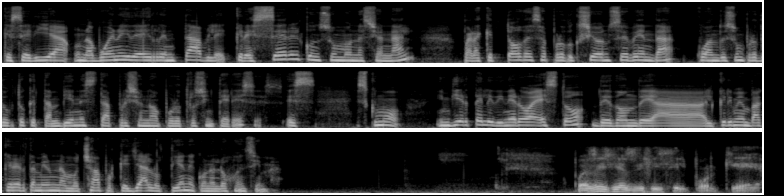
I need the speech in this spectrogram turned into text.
que sería una buena idea y rentable crecer el consumo nacional para que toda esa producción se venda cuando es un producto que también está presionado por otros intereses? Es, es como inviértele dinero a esto de donde al crimen va a querer también una mochada porque ya lo tiene con el ojo encima. Pues sí, sí es difícil porque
